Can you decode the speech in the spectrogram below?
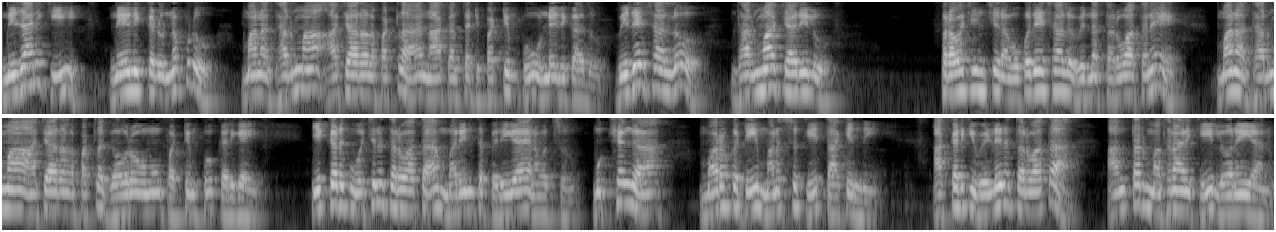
నిజానికి నేను ఇక్కడ ఉన్నప్పుడు మన ధర్మ ఆచారాల పట్ల నాకంతటి పట్టింపు ఉండేది కాదు. విదేశాల్లో ధర్మాచార్యులు ప్రవచించిన ఉపదేశాలు విన్న తరువాతనే మన ధర్మ ఆచారాల పట్ల గౌరవము పట్టింపు కలిగాయి. ఇక్కడకు వచ్చిన తర్వాత మరింత పెరిగాయనవచ్చు ముఖ్యంగా మరొకటి మనస్సుకి తాకింది. అక్కడికి వెళ్ళిన తర్వాత అంతర్మథనానికి లోనయ్యాను.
